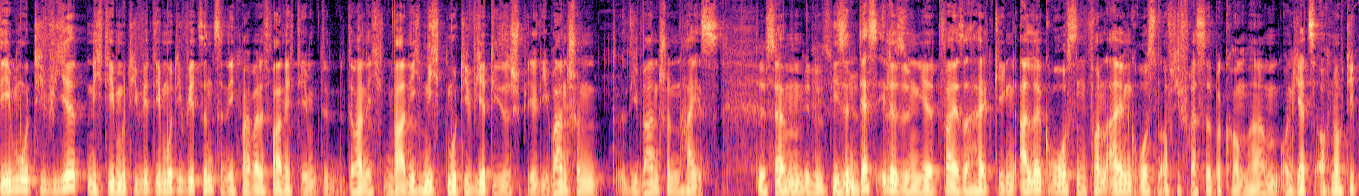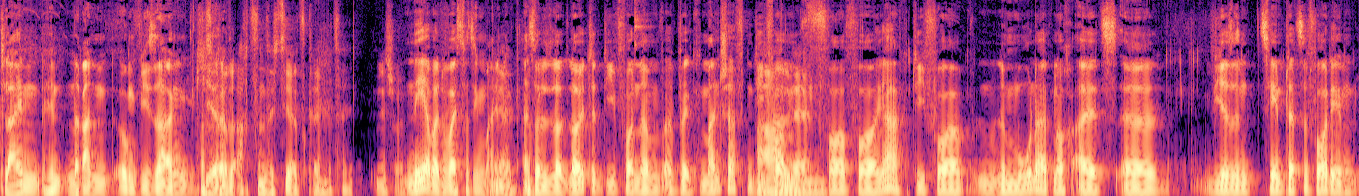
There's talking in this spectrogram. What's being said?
demotiviert, nicht demotiviert, demotiviert sind sie nicht mal, weil es war nicht, dem, war nicht, war nicht, nicht motiviert, dieses Spiel. Die waren schon, die waren schon heiß. Ähm, die sind desillusioniert, weil sie halt gegen alle Großen, von allen Großen auf die Fresse bekommen haben und jetzt auch noch die Kleinen hinten ran irgendwie sagen, Hast du hier. gerade 1860 als klein bezeichnet? Nee. Nee, aber du weißt, was ich meine. Ja, also Le Leute, die von einem, äh, Mannschaften, die von, vor, vor, ja, die vor einem Monat noch als, äh, wir sind zehn Plätze vor denen,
